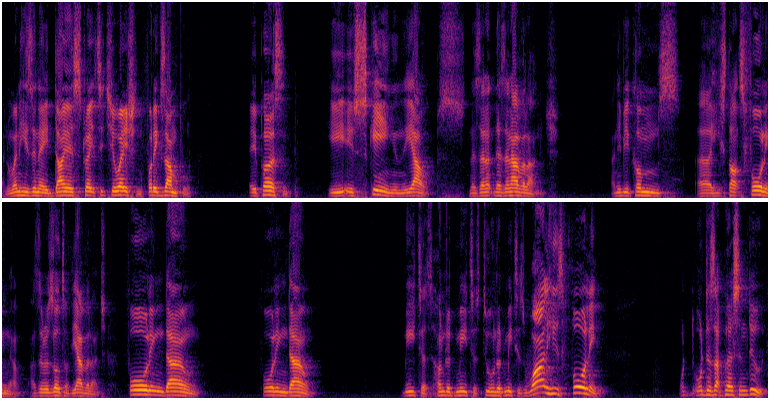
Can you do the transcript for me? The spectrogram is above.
and when he's in a dire strait situation, for example, a person, he is skiing in the Alps, there's an, there's an avalanche, and he becomes, uh, he starts falling now as a result of the avalanche, falling down, falling down, meters, 100 meters, 200 meters. While he's falling, what, what does that person do?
